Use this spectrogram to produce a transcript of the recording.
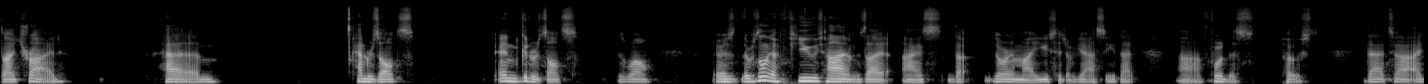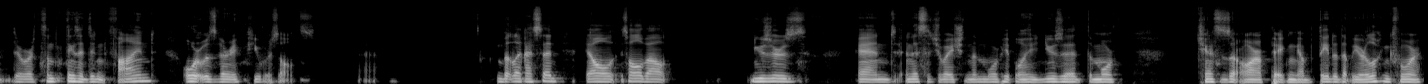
that I tried had had results and good results as well. There's there was only a few times that I that during my usage of YaCy that uh, for this post that uh, I, there were some things I didn't find or it was very few results. Uh, but like I said, it all it's all about users, and in this situation, the more people who use it, the more chances there are of picking up data that we are looking for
